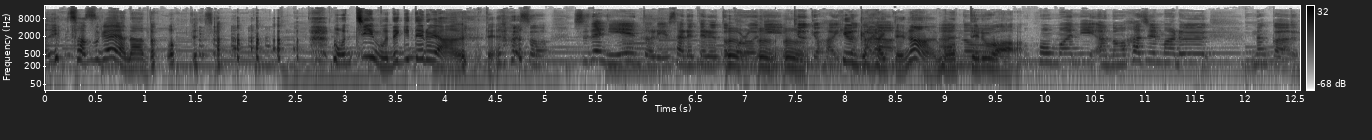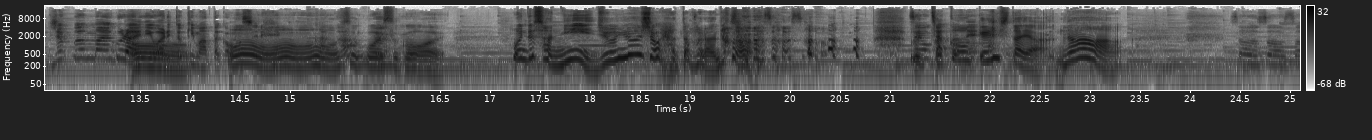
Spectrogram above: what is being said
さすがやなと思ってさもうチームできてるやんって。そう。すでにエントリーされてるところに急遽入ったから、急遽入ってな持ってるわ。ほんまにあの始まるなんか10分前ぐらいに割と決まったかもしれへんすごいすごい。ほんでさ2位準優勝やったからな。そうそうそうめっちゃ貢献したやんな。あそうそうそ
